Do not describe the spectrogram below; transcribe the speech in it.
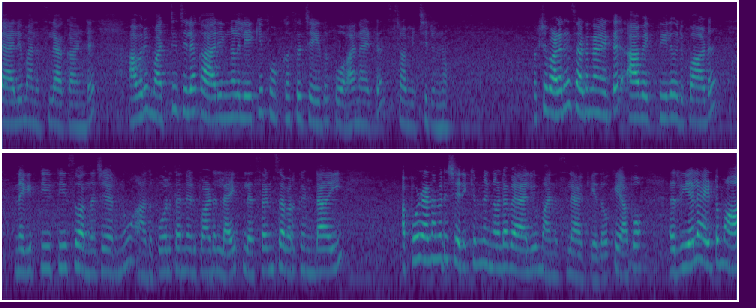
വാല്യൂ മനസ്സിലാക്കാണ്ട് അവർ മറ്റ് ചില കാര്യങ്ങളിലേക്ക് ഫോക്കസ് ചെയ്ത് പോകാനായിട്ട് ശ്രമിച്ചിരുന്നു. പക്ഷെ വളരെ സഡനായിട്ട് ആ വ്യക്തിയിൽ ഒരുപാട് നെഗറ്റിവിറ്റീസ് വന്നു ചേർന്നു. അതുപോലെ തന്നെ ഒരുപാട് ലൈഫ് ലെസൺസ് അവർക്ക് ഉണ്ടായി. അപ്പോഴാണ് അവർ ശരിക്കും നിങ്ങളുടെ വാല്യൂ മനസ്സിലാക്കിയത്. ഓക്കെ അപ്പോൾ റിയലായിട്ടും ആ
